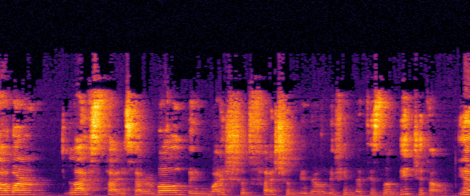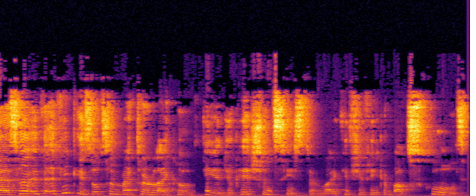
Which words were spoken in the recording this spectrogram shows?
our lifestyles are evolving. Why should fashion be the only thing that is not digital? Yeah, so I think it's also a matter like of the education system. Like if you think about schools,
